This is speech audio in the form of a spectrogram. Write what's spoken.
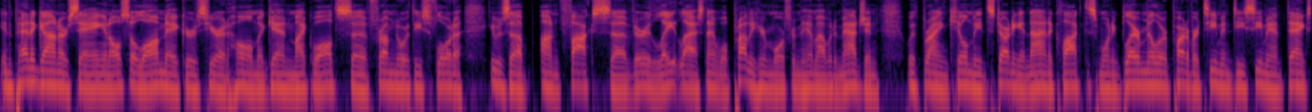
in the Pentagon are saying, and also lawmakers here at home. Again, Mike Waltz uh, from Northeast Florida. He was uh, on Fox uh, very late last night. We'll probably hear more from him, I would imagine, with Brian Kilmeade starting at nine o'clock this morning. Blair Miller, part of our team in DC, man. Thanks.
